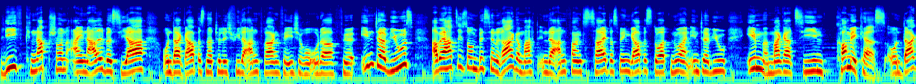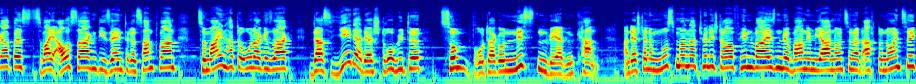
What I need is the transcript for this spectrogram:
lief knapp schon ein halbes Jahr und da gab es natürlich viele Anfragen für Ichiro oder für Interviews, aber er hat sich so ein bisschen rar gemacht in der Anfangszeit, deswegen gab es dort nur ein Interview im Magazin Comicers und da gab es zwei Aussagen, die sehr interessant waren. Zum einen hatte Oda gesagt, dass jeder der Strohhüte zum Protagonisten werden kann. An der Stelle muss man natürlich darauf hinweisen, wir waren im Jahr 1998.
